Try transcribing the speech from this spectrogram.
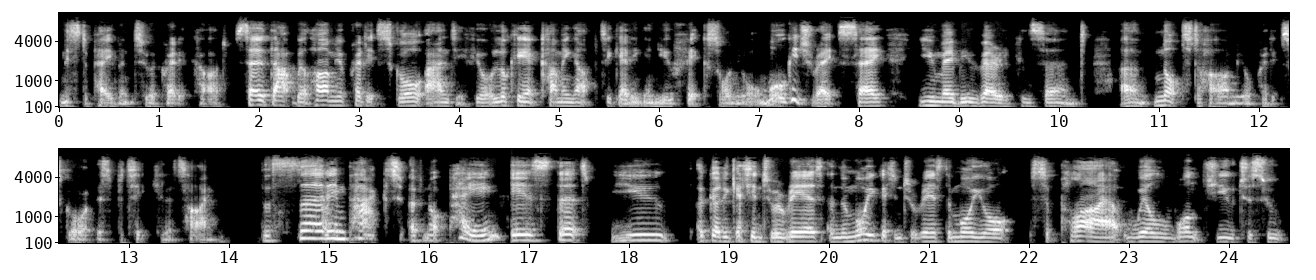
missed a payment to a credit card. So that will harm your credit score. And if you're looking at coming up to getting a new fix on your mortgage rates, say, you may be very concerned um, not to harm your credit score at this particular time. The third impact of not paying is that you are going to get into arrears. And the more you get into arrears, the more your supplier will want you to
